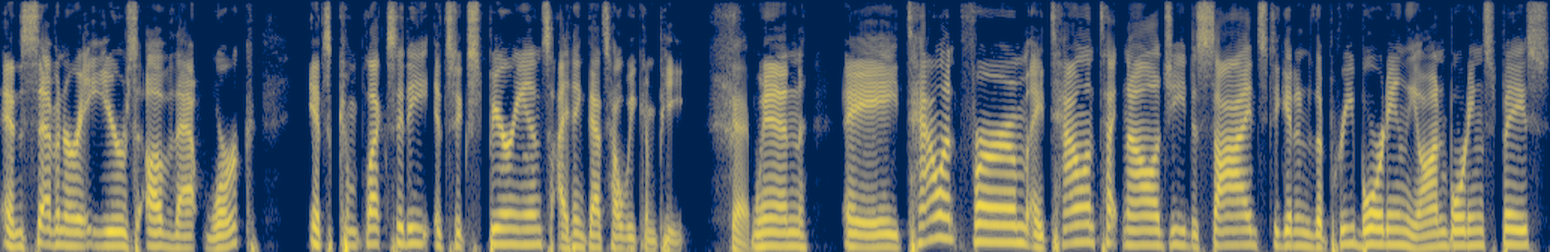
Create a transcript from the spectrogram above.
and seven or eight years of that work it's complexity, it's experience. I think that's how we compete. Okay. When a talent firm, a talent technology decides to get into the pre-boarding, the onboarding space,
